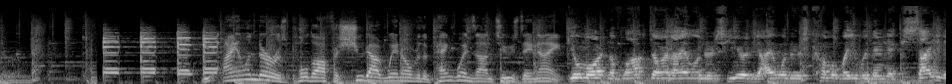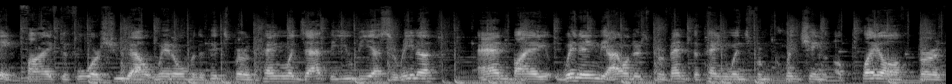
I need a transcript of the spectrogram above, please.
zero. The Islanders pulled off a shootout win over the Penguins on Tuesday night. Gil Martin of Locked On Islanders here. The Islanders come away with an exciting 5 4 shootout win over the Pittsburgh Penguins at the UBS Arena. And by winning, the Islanders prevent the Penguins from clinching a playoff berth.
